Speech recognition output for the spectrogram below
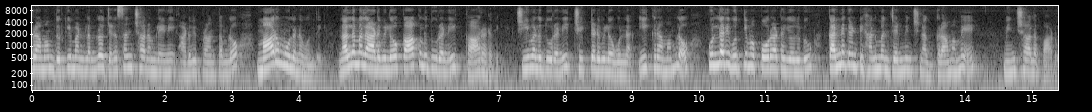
గ్రామం దుర్గి మండలంలో జనసంచారం లేని అడవి ప్రాంతంలో మారుమూలన ఉంది. నల్లమల అడవిలో కాకులు దూరని కారడవి చీమలు దూరని చిట్టడవిలో ఉన్న ఈ గ్రామంలో పుల్లరి ఉద్యమ పోరాట యోధుడు కన్నగంటి హనుమన్ జన్మించిన గ్రామమే మించాలపాడు.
